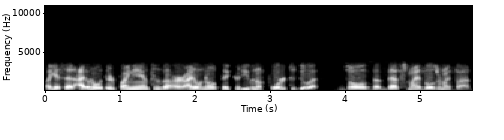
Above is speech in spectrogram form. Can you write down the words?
like I said, I don't know what their finances are. I don't know if they could even afford to do it. So that, that's my those are my thoughts.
